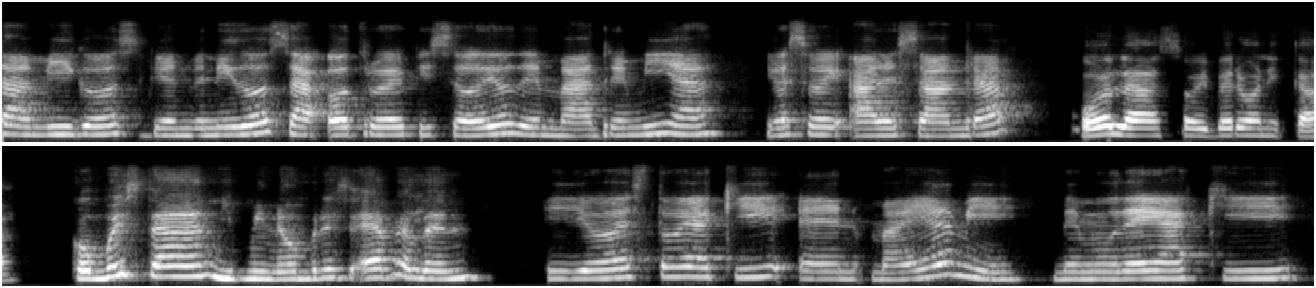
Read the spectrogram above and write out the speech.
Hola amigos, bienvenidos a otro episodio de Madre Mía. Yo soy Alessandra. Hola, soy Verónica. ¿Cómo están? Mi nombre es Evelyn. Y yo estoy aquí en Miami. Me mudé aquí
